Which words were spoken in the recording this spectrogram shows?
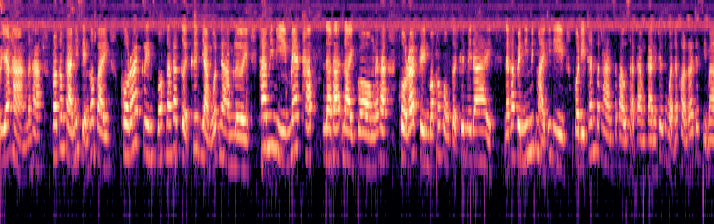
ระยะห่างนะคะ เพราะต้องการให้เสียงเข้าไปโคราชกรีนบ็อกนะคะเกิดขึ้นอย่างงดงามเลย ถ้าไม่มีแม่ทัพนะคะนายกรองนะคะโคราชกรีนบ็อกก็คงเกิดขึ้นไม่ได้นะคะเป็นนิมิตหมายที่ดีพอดีท่านประธานสภาอุตสาหกรรมการท่องเที่ยวจังหวัดนครราชสีมา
